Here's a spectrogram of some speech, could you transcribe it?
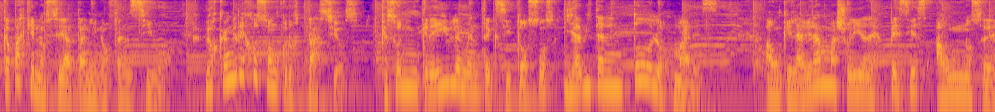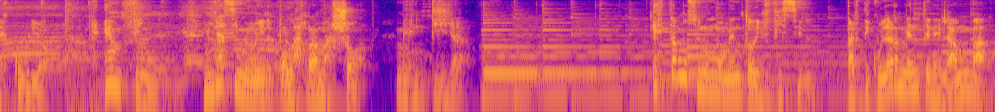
Capaz que no sea tan inofensivo. Los cangrejos son crustáceos, que son increíblemente exitosos y habitan en todos los mares, aunque la gran mayoría de especies aún no se descubrió. En fin, mirá si me voy a ir por las ramas yo. Mentira. Estamos en un momento difícil. Particularmente en el AMBA,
